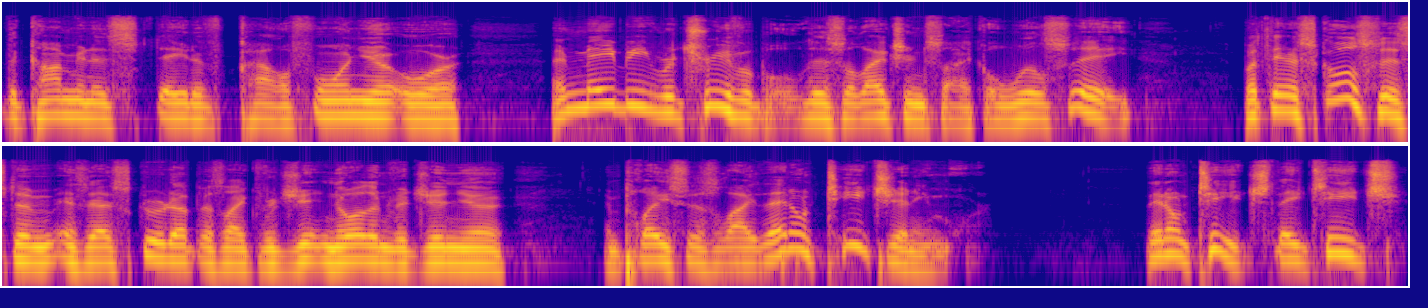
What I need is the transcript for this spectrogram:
the communist state of California or and maybe retrievable this election cycle. We'll see. But their school system is as screwed up as like Virginia, Northern Virginia and places like they don't teach anymore. They don't teach. They teach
